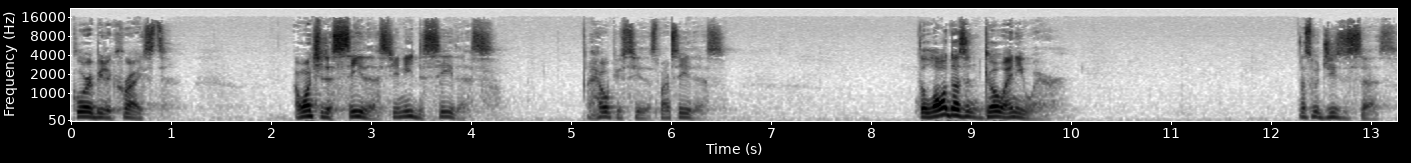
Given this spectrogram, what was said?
Glory be to Christ. I want you to see this. You need to see this. I hope you see this. I see this. The law doesn't go anywhere. That's what Jesus says.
